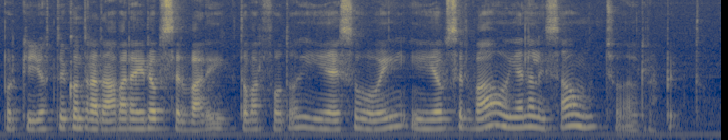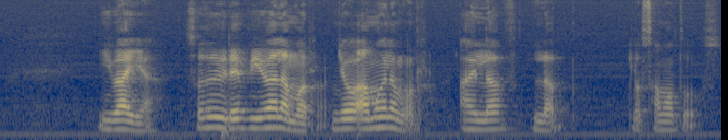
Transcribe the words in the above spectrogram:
porque yo estoy contratada para ir a observar y tomar fotos y a eso voy y he observado y he analizado mucho al respecto. Y vaya, solo diré viva el amor, yo amo el amor, I love love. Los amo todos.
